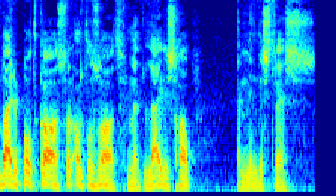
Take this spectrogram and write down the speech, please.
bij de podcast van Anton Zwart met leiderschap en minder stress.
